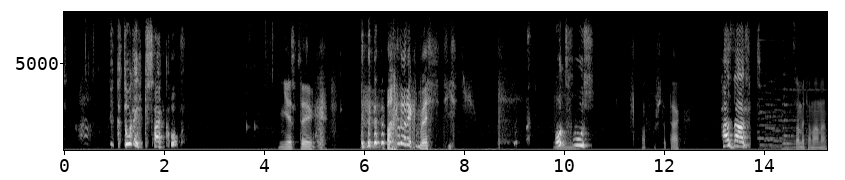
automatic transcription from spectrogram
Których krzaków? Nie tych. O których myślisz? Mm, Otwórz! Otwórz to tak. Hazard! Co my to mamy?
